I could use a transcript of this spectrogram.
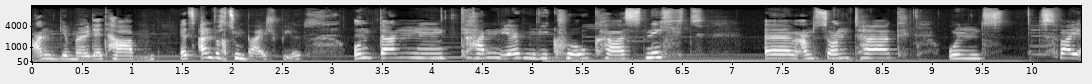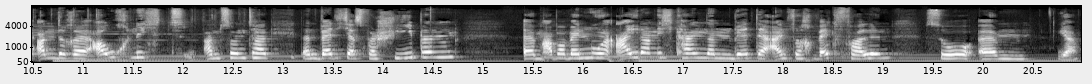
angemeldet haben, jetzt einfach zum Beispiel, und dann kann irgendwie Crowcast nicht äh, am Sonntag und zwei andere auch nicht am Sonntag. Dann werde ich das verschieben. Ähm, aber wenn nur einer nicht kann, dann wird der einfach wegfallen. So, ähm, ja.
